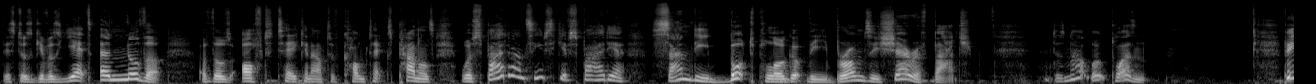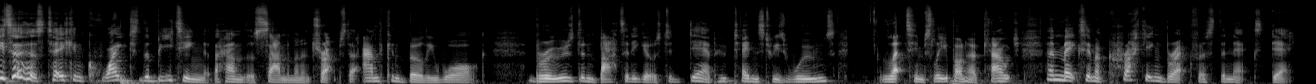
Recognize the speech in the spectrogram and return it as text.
This does give us yet another of those oft taken out of context panels where Spider Man seems to give Spidey a sandy butt plug up the bronzy sheriff badge. It does not look pleasant. Peter has taken quite the beating at the hands of Sandman and Trapster and can barely walk. Bruised and battered, he goes to Deb, who tends to his wounds lets him sleep on her couch, and makes him a cracking breakfast the next day.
